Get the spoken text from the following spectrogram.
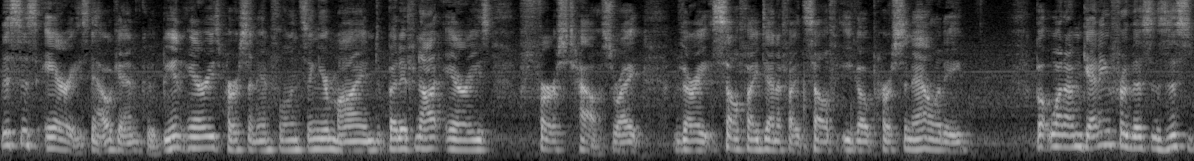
This is Aries. Now, again, could be an Aries person influencing your mind, but if not Aries, first house, right? Very self identified, self ego personality. But what I'm getting for this is this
